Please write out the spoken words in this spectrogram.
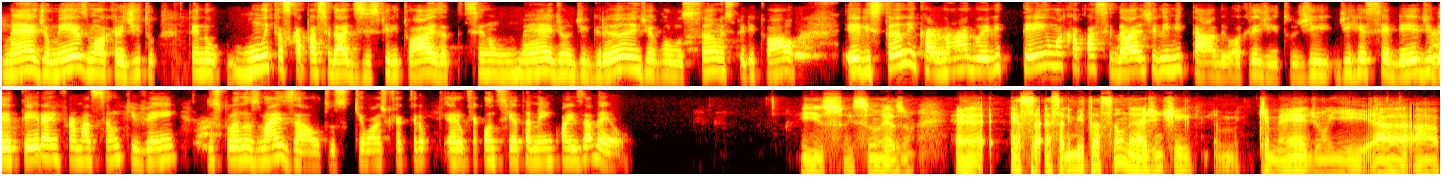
médio mesmo, eu acredito, tendo muitas capacidades espirituais, sendo um médium de grande evolução espiritual, ele estando encarnado, ele tem uma capacidade limitada, eu acredito, de, de receber, de deter a informação que vem dos planos mais altos, que eu acho que era o que acontecia também com a Isabel. Isso, isso mesmo. É, essa, essa limitação, né? A gente que é médium e a, a,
